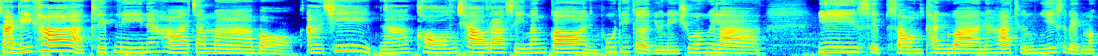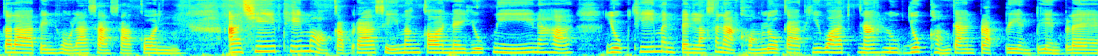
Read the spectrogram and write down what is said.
สวัสดีค่ะ คลิปนี้นะคะจะมาบอกอาชีพนะของชาวราศีมังกร ผู้ที่เกิดอยู่ในช่วงเวลา 22 ธันวานะคะ ถึง 21 มกราเป็นโหราศาสตร์สากล อาชีพที่เหมาะกับราศีมังกรในยุคนี้นะคะ ยุคที่มันเป็นลักษณะของโลกาภิวัตน์นะยุคของการปรับเปลี่ยนเปลี่ยนแปลง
